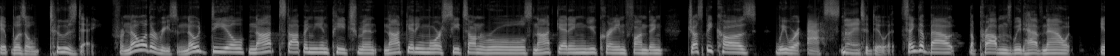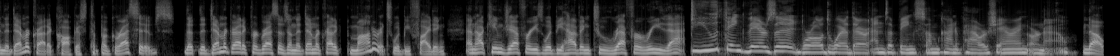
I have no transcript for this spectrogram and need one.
it was a Tuesday, for no other reason, no deal, not stopping the impeachment, not getting more seats on rules, not getting Ukraine funding, just because we were asked right. to do it. Think about the problems we'd have now in the Democratic caucus, the progressives, the, the Democratic progressives and the Democratic moderates would be fighting, and Hakeem Jeffries would be having to referee that. Do you think there's a world where there ends up being some kind of power sharing or no? No.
